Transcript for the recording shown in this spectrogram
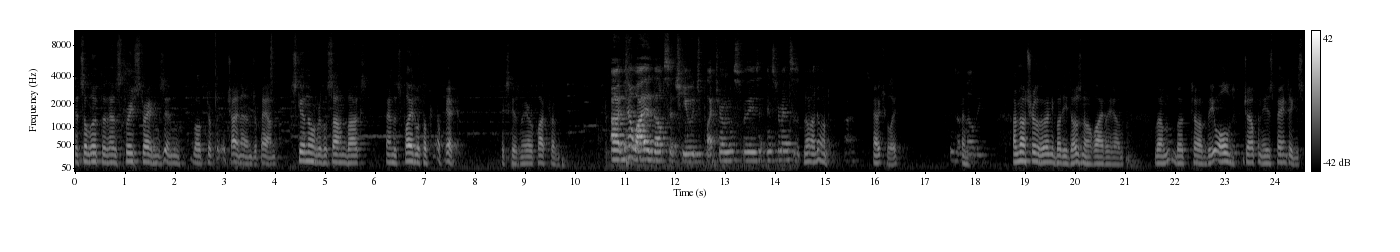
it's a lute that has three strings in both China and Japan. Skin over the sound box, and it's played with a, a pick, excuse me, or a plectrum. Uh, do you know why they developed such huge plectrums for these instruments? No, I don't. Uh, actually. Seems unwieldy. I'm not sure that anybody does know why they have them, but uh, the old Japanese paintings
